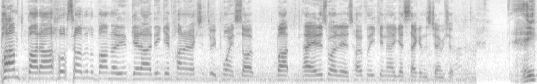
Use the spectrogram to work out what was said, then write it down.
pumped, but uh, also a little bummed I didn't get. I uh, didn't give Hunter an extra three points. So, but hey, it is what it is. Hopefully, he can uh, get second in this championship. Hey,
